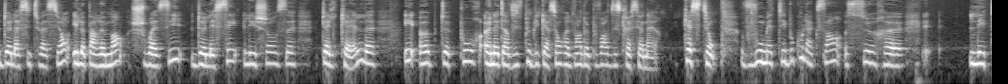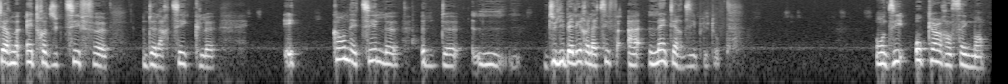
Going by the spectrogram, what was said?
de la situation et le Parlement choisit de laisser les choses telles quelles et opte pour un interdit de publication relevant d'un pouvoir discrétionnaire. Question. Vous mettez beaucoup l'accent sur euh, les termes introductifs euh, de l'article. Et qu'en est-il de du libellé relatif à l'interdit plutôt? On dit aucun renseignement.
